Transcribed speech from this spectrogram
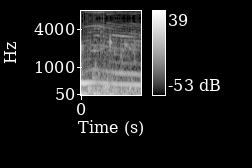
good.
